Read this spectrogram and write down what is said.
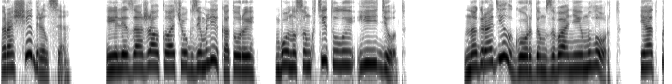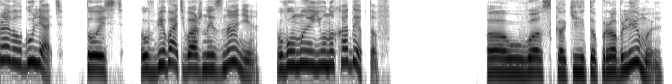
расщедрился? Или зажал клочок земли, который бонусом к титулу и идет? Наградил гордым званием лорд и отправил гулять, то есть вбивать важные знания в умы юных адептов. «А у вас какие-то проблемы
